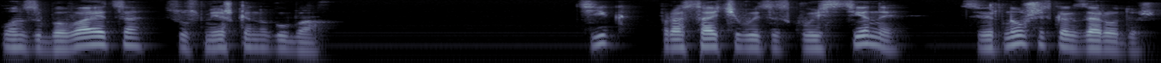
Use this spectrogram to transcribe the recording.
Он забывается с усмешкой на губах. Тик просачивается сквозь стены, свернувшись как зародыш,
